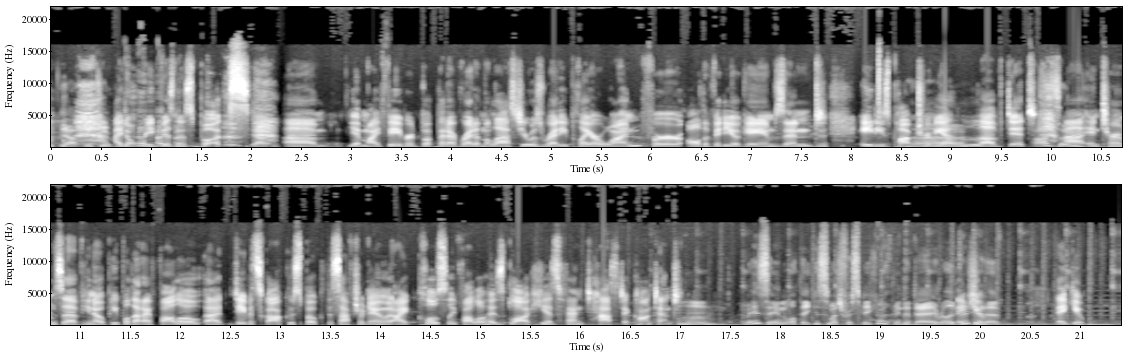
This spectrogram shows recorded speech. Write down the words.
yeah, me too. I don't read business books. Yeah. Um, yeah. My favorite book that I've read in the last year was Ready Player One for all the video games and 80s pop Ah. trivia. Loved it. Awesome. Uh, in terms of you know people that I follow, uh, David Skok, who spoke this afternoon, I closely follow his blog. He has fantastic content. Hmm. Amazing. Well, thank you so much for speaking with me today. I really Thank you. appreciate it. Thank you.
